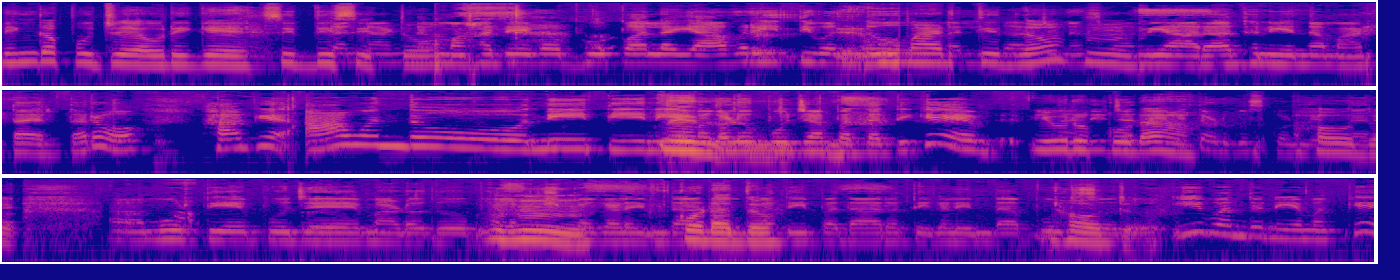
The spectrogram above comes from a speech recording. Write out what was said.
ಲಿಂಗ ಪೂಜೆ ಅವರಿಗೆ ಸಿದ್ಧಿಸಿತ್ತು. ಮಹಾದೇವ ಭೂಪಾಲ ಯಾವ ರೀತಿ ಒಂದು ಮಾಡ್ತಿದ್ನು ಸ್ವಾಮಿ ಆರಾಧನೆಯನ್ನ ಮಾಡ್ತಾ ಇರ್ತಾರೋ ಹಾಗೆ ಆ ಒಂದು ನೀತಿ ನಿಯಮಗಳು ಪೂಜಾ ಪದ್ಧತಿಗೆ ಇವರು ಕೂಡ ಹೌದು. ಮೂರ್ತಿ ಪೂಜೆ ಮಾಡೋದು ಕೊಡೋದು. ದೀಪದಾರತಿಗಳಿಂದ ಪೂಜಿಸೋದು. ಈ ಒಂದು ನಿಯಮಕ್ಕೆ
